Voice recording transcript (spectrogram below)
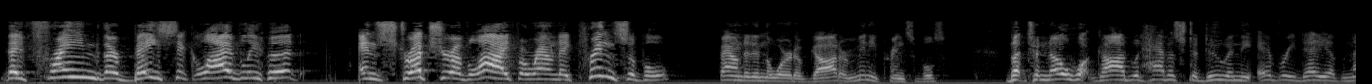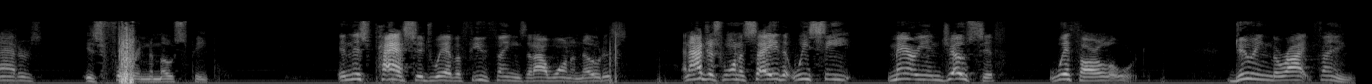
They've framed their basic livelihood and structure of life around a principle founded in the Word of God, or many principles. But to know what God would have us to do in the everyday of matters is foreign to most people. In this passage, we have a few things that I want to notice. And I just want to say that we see Mary and Joseph with our Lord, doing the right thing,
